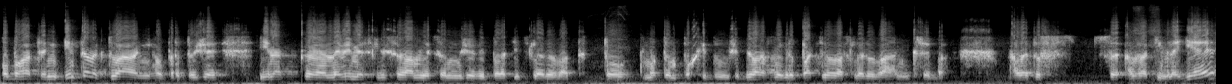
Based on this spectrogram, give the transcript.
obohacení intelektuálního, protože jinak eh, nevím, jestli se vám něco může vyplatit sledovat. To o tom pochybuju, že by vás někdo platil za sledování třeba. Ale to se a zatím neděje,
